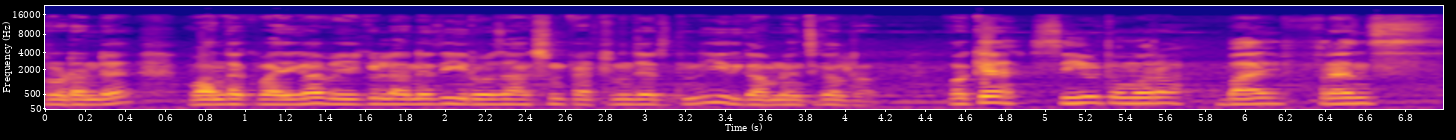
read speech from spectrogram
చూడండి. వందకు పైగా వెహికల్ అనేది ఈరోజు ఆక్షన్ పెట్టడం జరుగుతుంది. ఇది గమనించగలరు. Okay. See you tomorrow. Bye friends.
